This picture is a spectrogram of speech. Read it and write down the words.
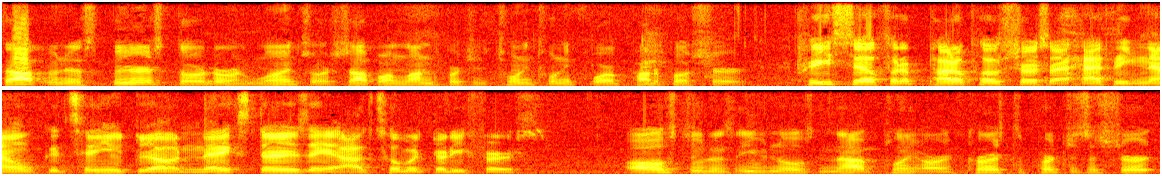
Stop in the Spirit store during lunch or shop online to purchase 2024 Powder Puff shirt. Pre-sale for the Powder Puff shirts are happening now and will continue throughout next Thursday, October 31st. All students, even those not playing, are encouraged to purchase a shirt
